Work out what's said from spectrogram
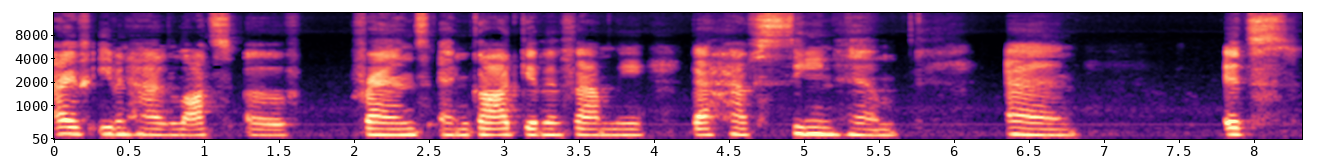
I've even had lots of friends and God given family that have seen him. And it's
